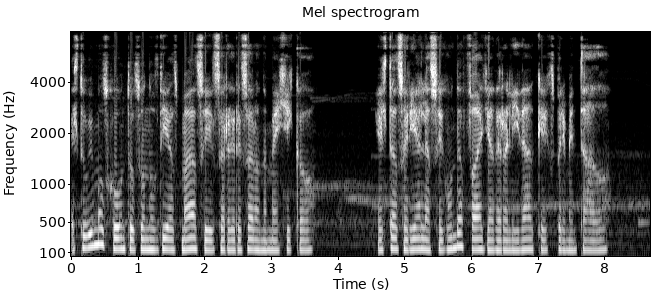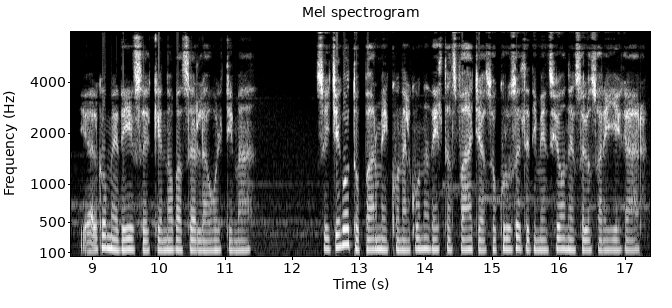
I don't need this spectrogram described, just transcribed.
Estuvimos juntos unos días más y se regresaron a México. Esta sería la segunda falla de realidad que he experimentado. Y algo me dice que no va a ser la última. Si llego a toparme con alguna de estas fallas o cruces de dimensiones se los haré llegar.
